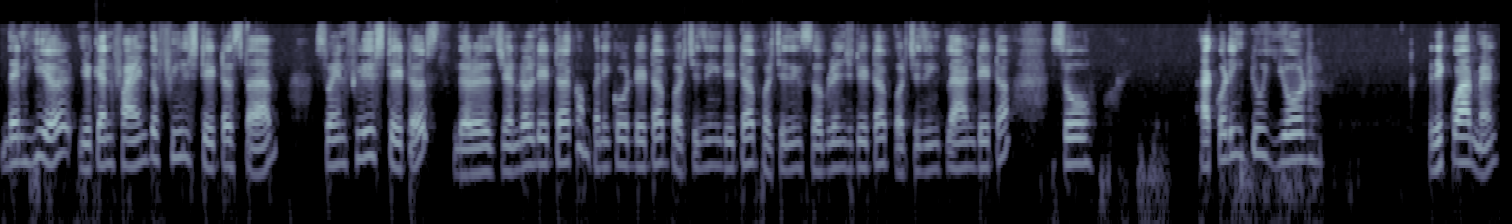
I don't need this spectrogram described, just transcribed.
Then here you can find the field status tab so in field status, there is general data, company code data, purchasing data, purchasing sub-range data, purchasing plan data. So according to your requirement,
